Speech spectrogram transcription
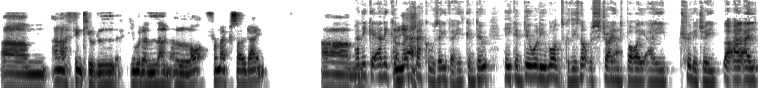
um, and I think he would he would have learned a lot from episode eight. Um, And he get, and he got and no yeah. shackles either. He can do he can do what he wants because he's not restrained by a trilogy. Like,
